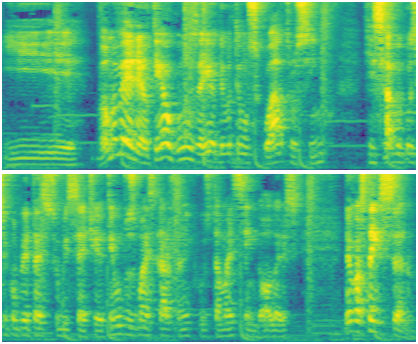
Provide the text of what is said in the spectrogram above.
E vamos ver, né? Eu tenho alguns aí, eu devo ter uns 4 ou 5. Quem sabe eu consigo completar esse subset aí. Eu tenho um dos mais caros também, que custa mais de 100 dólares. O negócio tá insano.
